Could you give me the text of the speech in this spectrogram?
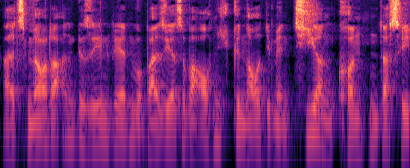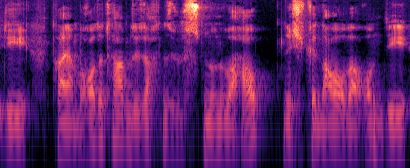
als Mörder angesehen werden, wobei sie jetzt aber auch nicht genau dementieren konnten, dass sie die drei ermordet haben. Sie sagten, sie wüssten nun überhaupt nicht genau, warum die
